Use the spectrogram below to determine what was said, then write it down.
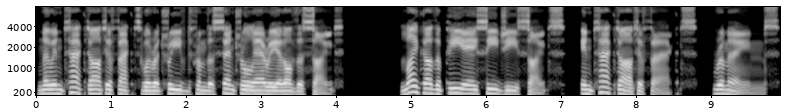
no intact artifacts were retrieved from the central area of the site. Like other PACG sites, intact artifacts, remains,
